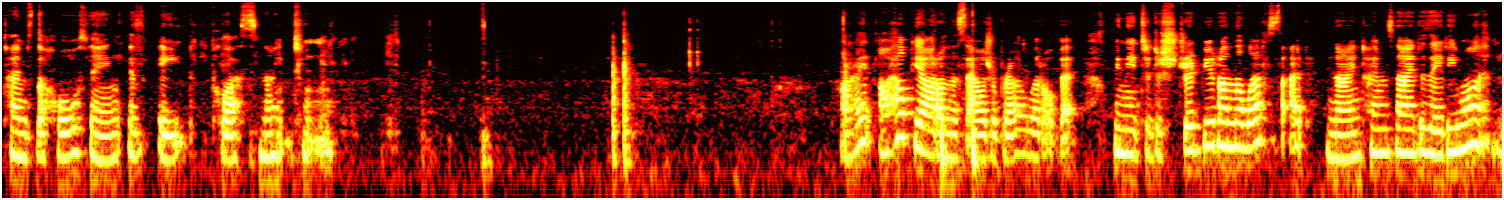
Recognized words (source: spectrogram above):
times the whole thing is 8 plus 19. All right, I'll help you out on this algebra a little bit. We need to distribute on the left side. 9 times 9 is 81.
